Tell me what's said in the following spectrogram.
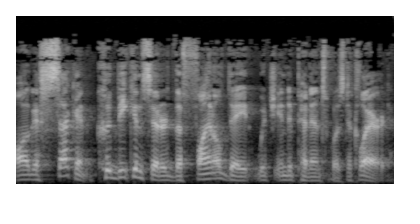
August 2nd could be considered the final date which independence was declared.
